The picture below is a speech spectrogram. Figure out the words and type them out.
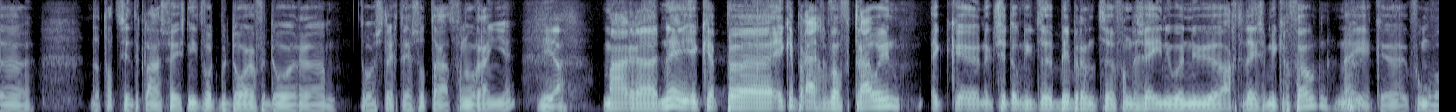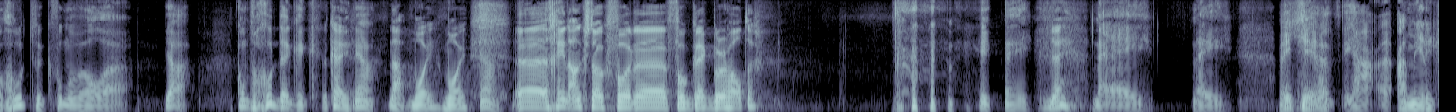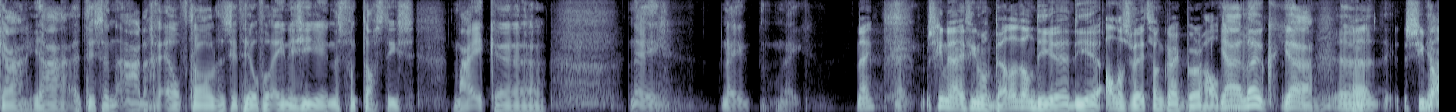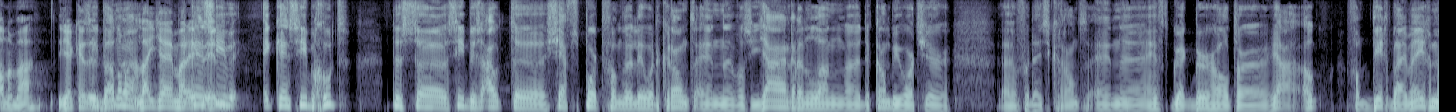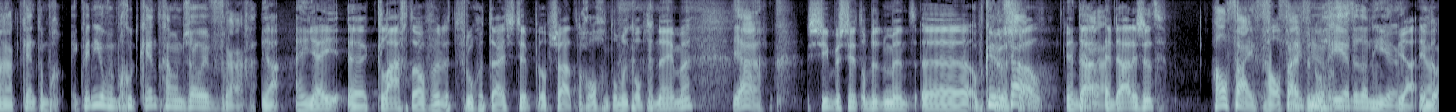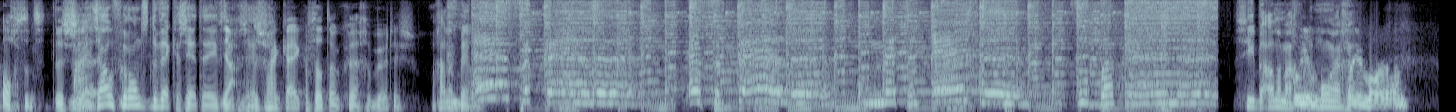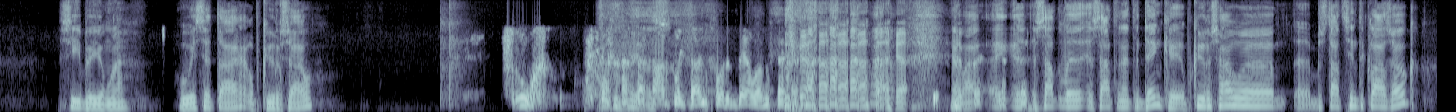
dat dat Sinterklaasfeest niet wordt bedorven door, eh, door een slecht resultaat van Oranje. Ja. Maar eh, nee, ik heb, eh, ik heb er eigenlijk wel vertrouwen in. Ik, eh, ik zit ook niet bibberend van de zenuwen nu achter deze microfoon. Nee, ik, ik voel me wel goed. Ik voel me wel, ja, komt wel goed denk ik. Oké, Ja. nou mooi, mooi. Ja. Geen angst ook voor, voor Greg Burhalter? Nee, Nee? nee, nee. Weet je, ja, Amerika, ja, het is een aardige elftal. Er zit heel veel energie in, dat is fantastisch. Maar ik, eh, nee, nee, nee. Nee? Misschien eh, even iemand bellen dan die, eh, die eh, alles weet van Greg Burhalter. Ja, leuk, ja. Eh, Siebe ja. Annema. Jij kent, Siebe Annema. Leid jij maar ik even ken. Siebe, ik ken Siebe goed. Dus Siebe is oud chef sport van de Leeuwarden Krant. En was jarenlang de Cambi-watcher voor deze krant. En heeft Greg Burhalter ja, ook van dichtbij meegemaakt. Kent hem, ik weet niet of hij hem goed kent. Gaan we hem zo even vragen. Ja, en jij eh, klaagt over het vroege tijdstip op zaterdagochtend om dit op te nemen. Ja, Siebe zit op dit moment eh, op Curaçao. Curaçao. En, daar, Ja. en daar is het half vijf. half vijf, uur ochtend. eerder dan hier. Ja, in de ochtend. Dus, Maar hij eh, zou voor ons de wekker zetten, heeft ja, hij gezegd. dus we gaan kijken of dat ook gebeurd is. We gaan hem bellen. Even bellen, even bellen. Met een echte voetbalkenner. Siebe Annema, goedemorgen. Goedemorgen. Siebe, jongen. Hoe is het daar op Curaçao? Vroeg. Hartelijk dank voor het bellen. Ja, maar eh, eh, zaten we zaten net te denken, op Curaçao eh, bestaat Sinterklaas ook?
